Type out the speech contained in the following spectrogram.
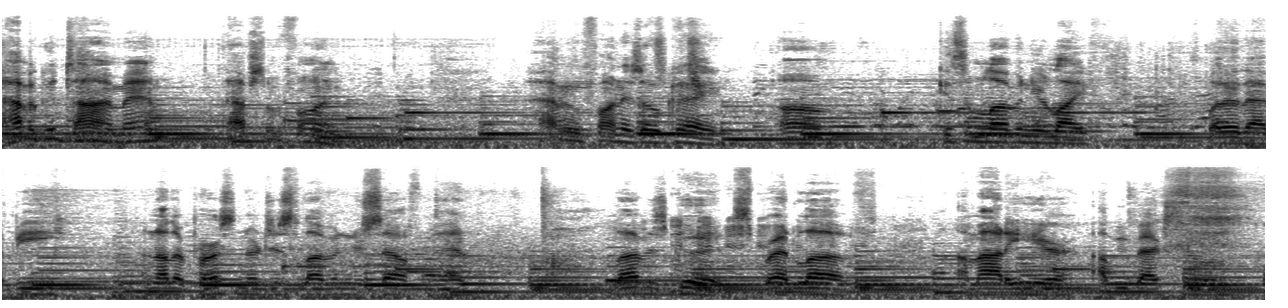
Have a good time, man. Have some fun. Having fun is okay. Um, get some love in your life, whether that be another person or just loving yourself, man. Love is good. Spread love. I'm out of here. I'll be back soon.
